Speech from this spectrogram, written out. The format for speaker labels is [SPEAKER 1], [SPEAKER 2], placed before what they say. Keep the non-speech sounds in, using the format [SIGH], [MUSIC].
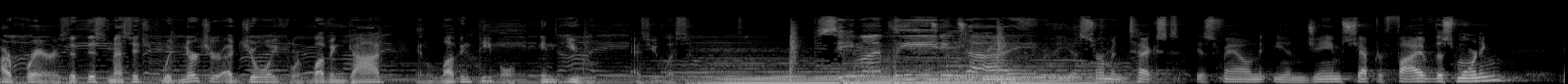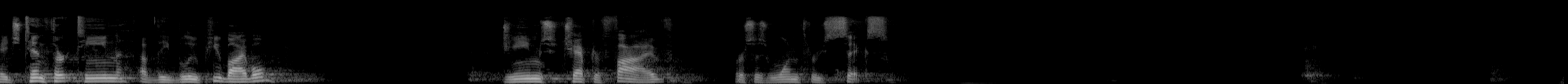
[SPEAKER 1] Our prayer is that this message would nurture a joy for loving God and loving people in you as you listen.
[SPEAKER 2] See my bleeding dying.
[SPEAKER 3] The sermon text is found in James chapter 5 this morning, page 1013 of the Blue Pew Bible. James chapter 5, verses 1 through 6.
